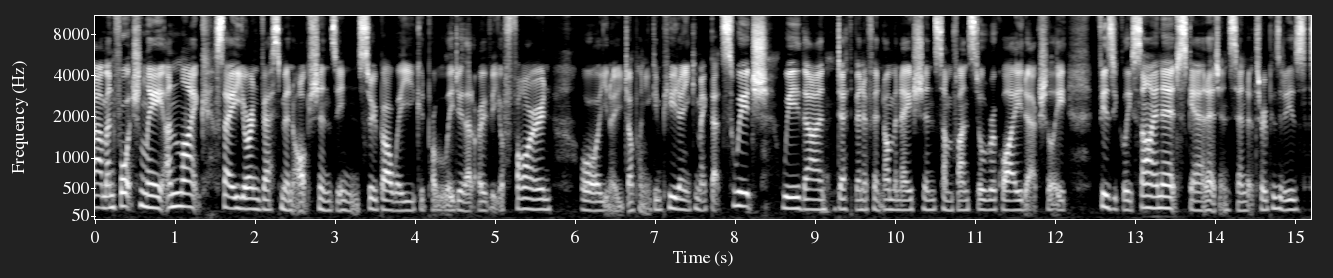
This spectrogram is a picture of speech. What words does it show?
Um, unfortunately, unlike say your investment options in super, where you could probably do that over your phone, or you know you jump on your computer and you can make that switch. With uh, death benefit nominations, some funds still require you to actually physically sign it, scan it, and send it through because it is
